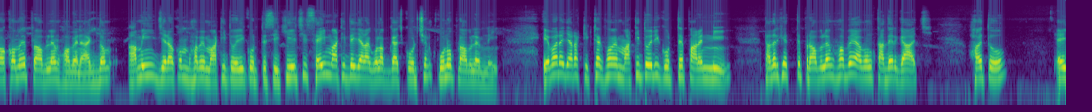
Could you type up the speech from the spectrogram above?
রকমের প্রবলেম হবে না। একদম আমি যেরকমভাবে মাটি তৈরি করতে শিখিয়েছি, সেই মাটিতে যারা গোলাপ গাছ করছেন, কোনো প্রবলেম নেই। এবারে যারা ঠিকঠাকভাবে মাটি তৈরি করতে পারেননি তাদের ক্ষেত্রে প্রবলেম হবে এবং তাদের গাছ হয়তো এই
